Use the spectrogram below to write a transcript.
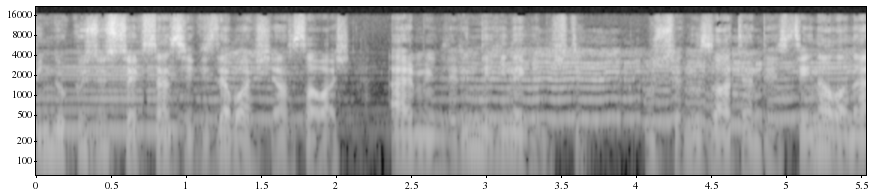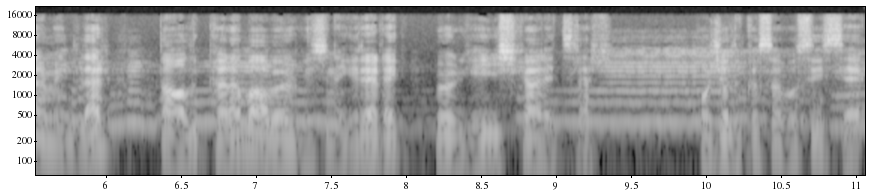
1988'de başlayan savaş Ermenilerin lehine gelişti. Rusya'nın zaten desteğini alan Ermeniler Dağlık Karabağ bölgesine girerek bölgeyi işgal ettiler. Hocalı kasabası ise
